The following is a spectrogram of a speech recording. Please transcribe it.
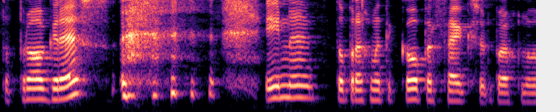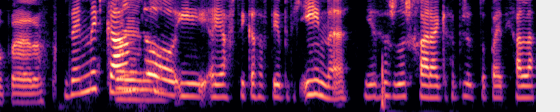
το progress είναι το πραγματικό perfection που έχουμε εδώ πέρα. Δεν είναι καν Ε. το, η, η αυτή καθ' αυτή η επιτυχία. Είναι, γιατί θα σου δώσει χαρά και θα πεις ότι το πέτυχα, αλλά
